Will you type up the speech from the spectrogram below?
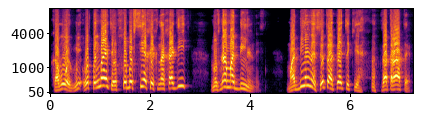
кого. Вот понимаете, вот чтобы всех их находить, нужна мобильность. Мобильность это опять-таки затраты.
